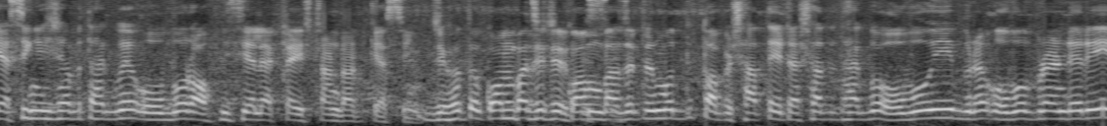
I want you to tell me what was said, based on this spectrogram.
ক্যাসিং হিসাবে থাকবে ওভর অফিসিয়াল একটা স্ট্যান্ডার্ড ক্যাসিং যেহেতু কম বাজেটের কম বাজেটের মধ্যে তবে সাথে এটার সাথে থাকবে ওভোই ওভো ব্র্যান্ডেরই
